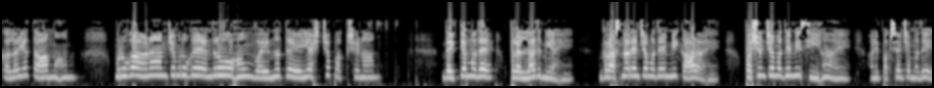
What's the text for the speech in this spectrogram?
कलयतामहम मृगाणाम च मृगेंद्रोहम वैनते यश्च पक्षिणाम दैत्यामध्ये प्रल्हाद मी आहे. ग्रासणाऱ्यांच्या मध्ये मी काळ आहे. पशूंच्या मध्ये मी सिंह आहे. आणि पक्ष्यांच्या मध्ये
